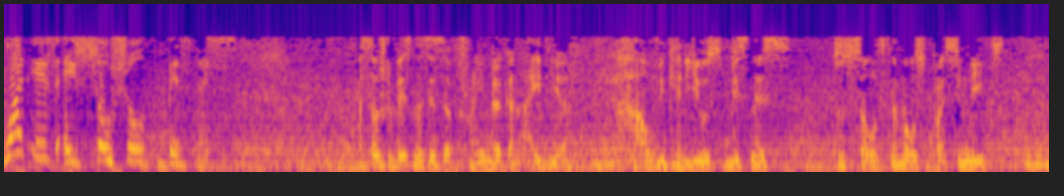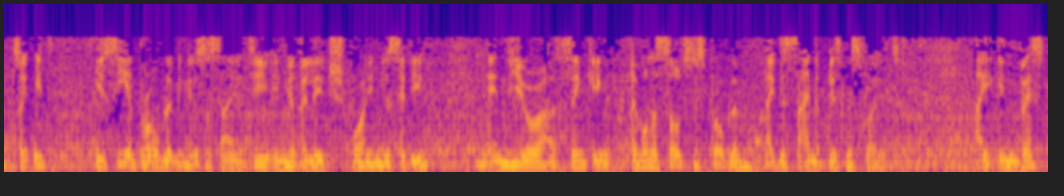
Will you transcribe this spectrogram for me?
what is a social business? A social business is a framework, an idea, how we can use business to solve the most pressing needs. Mm-hmm. So it means you see a problem in your society, in your village, or in your city, and you are thinking, I want to solve this problem. I design a business for it. I invest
